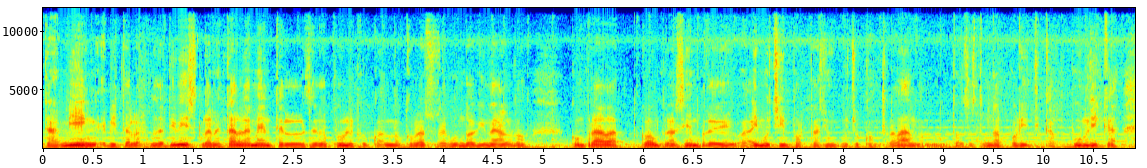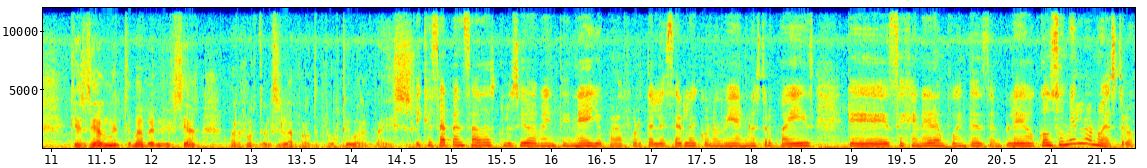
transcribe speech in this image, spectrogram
también evitar la fuga de divisas. Lamentablemente el servicio público cuando cobra su segundo aguinaldo compraba, compran siempre, hay mucha importación, mucho contrabando, entonces es una política pública que realmente va a beneficiar para fortalecer el aparato productivo del país. Y que se ha pensado exclusivamente en ello, para fortalecer la economía en nuestro país, que se generen fuentes de empleo, consumir lo nuestro,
